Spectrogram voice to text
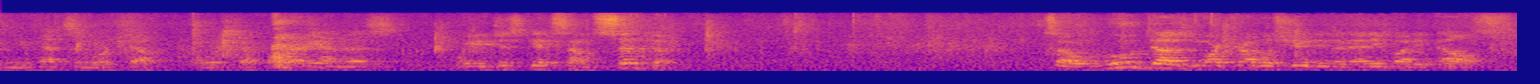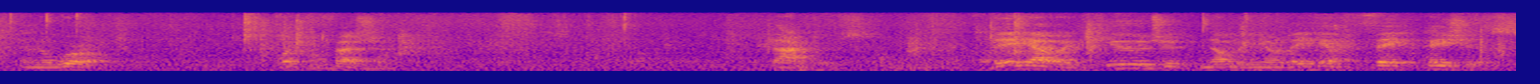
and you've had some workshop, workshop already on this, where you just get some symptom. So who does more troubleshooting than anybody else in the world? What profession? Doctors. They have a huge number, you know, they have fake patients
